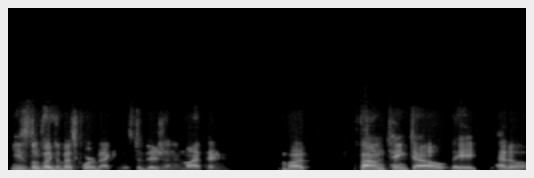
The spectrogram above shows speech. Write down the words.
he's looked like the best quarterback in this division, in my opinion. But found Tank Dell. They had a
